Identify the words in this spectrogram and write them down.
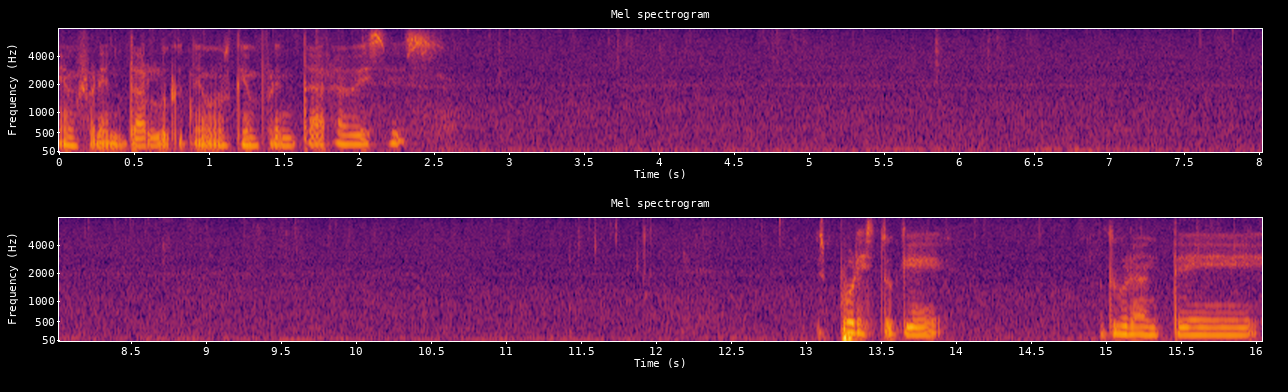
enfrentar lo que tenemos que enfrentar a veces. por esto que durante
